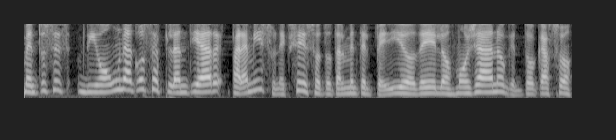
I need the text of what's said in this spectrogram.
entonces, digo, una cosa es plantear, para mí es un exceso totalmente el pedido de los Moyano, que en todo caso,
